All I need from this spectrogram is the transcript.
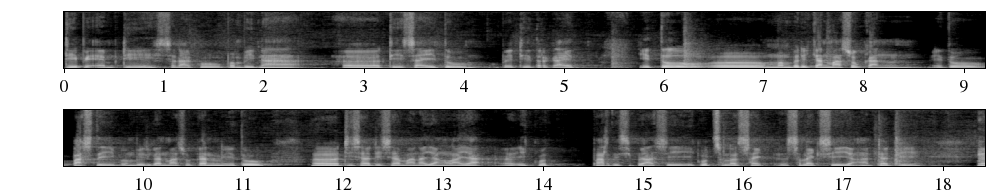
DPMD selaku pembina e, desa itu PD terkait itu e, memberikan masukan itu pasti memberikan masukan itu eh, desa-desa mana yang layak e, ikut partisipasi ikut selesai seleksi yang ada di e,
